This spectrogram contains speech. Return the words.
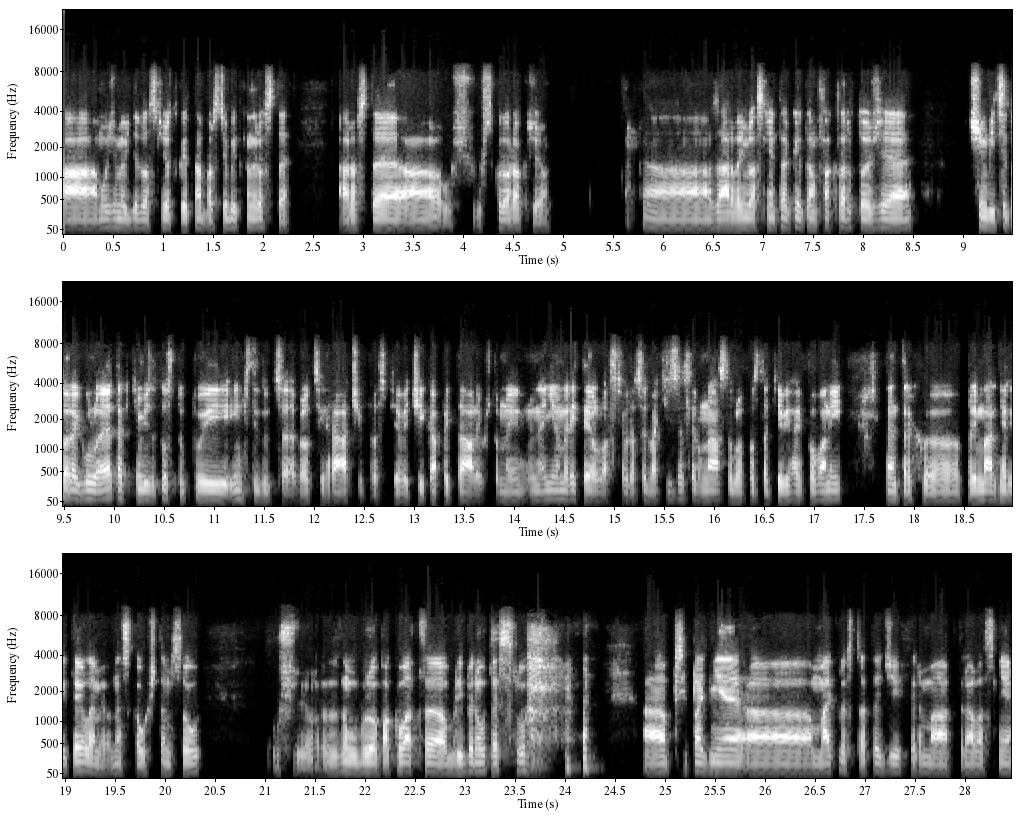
a můžeme vidět vlastně, že od května prostě Bitcoin roste a roste a už, už skoro rok, že jo. A zároveň vlastně tak je tam faktor to, že čím více to reguluje, tak tím více to vstupují instituce, velcí hráči, prostě větší kapitály. Už to není, jenom retail. Vlastně v roce 2017 to byl v podstatě vyhypovaný ten trh eh, primárně retailem. Jo. Dneska už tam jsou, už eh, znovu budu opakovat eh, oblíbenou Teslu a případně uh, MicroStrategy firma, která vlastně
